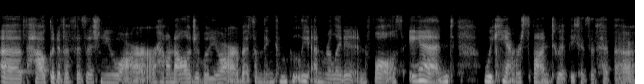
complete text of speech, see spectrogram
of how good of a physician you are or how knowledgeable you are, but something completely unrelated and false. And we can't respond to it because of HIPAA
